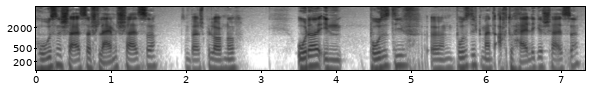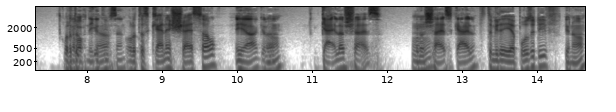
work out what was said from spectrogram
Hosenscheißer, Schleimscheißer zum Beispiel auch noch. Oder in positiv, ähm, positiv gemeint, ach du heilige Scheiße. Oder der- auch negativ ja, sein. Oder das kleine Scheißerl. Ja, genau. Ja. Geiler Scheiß. Oder Mhm. Scheiß geil. Ist dann wieder eher positiv. Genau.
